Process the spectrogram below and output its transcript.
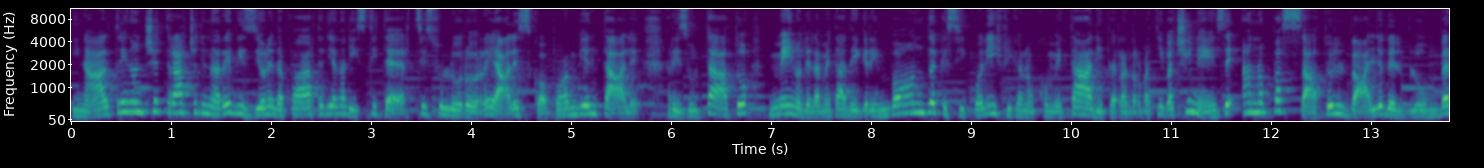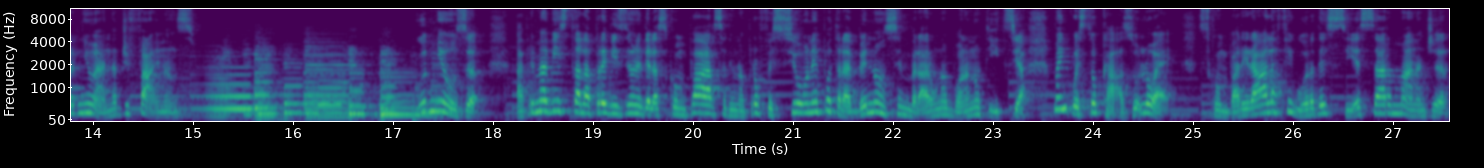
in altri non c'è traccia di una revisione da parte di analisti terzi sul loro reale scopo ambientale. Risultato, meno della metà dei green bond che si qualificano come tali per la normativa cinese hanno passato il vaglio del Bloomberg New Energy Finance. Good news! A prima vista la previsione della scomparsa di una professione potrebbe non sembrare una buona notizia, ma in questo caso lo è. Scomparirà la figura del CSR manager,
